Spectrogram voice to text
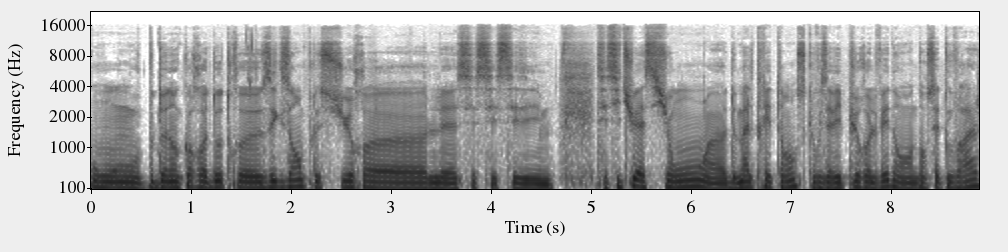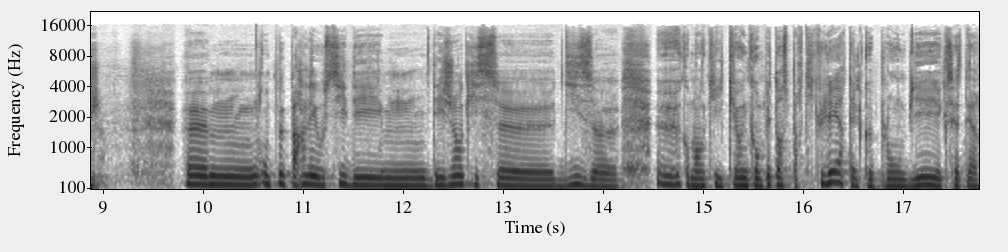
On vous donne encore d'autres exemples sur euh, ces, ces, ces, situations de maltraitance que vous avez pu relever dans, dans cet ouvrage? Euh, on peut parler aussi des, gens qui se disent, euh, euh, comment, qui, ont une compétence particulière, telle que plombier, etc.,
